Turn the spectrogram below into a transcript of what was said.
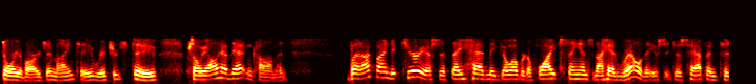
story of origin. Mine too, Richard's too. So we all have that in common. But I find it curious that they had me go over to White Sands, and I had relatives that just happened to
